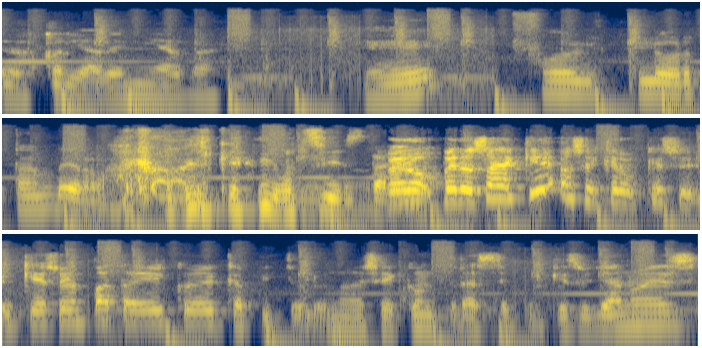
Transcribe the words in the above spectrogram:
Eh, Calidad de mierda. Qué folclore tan berraco el que no sí está Pero, pero ¿sabe qué? O sea, creo que eso, que eso empata con el capítulo, ¿no? Ese contraste, porque eso ya no es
